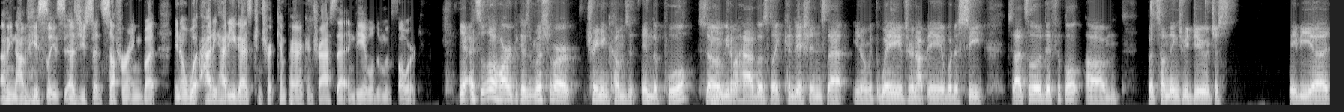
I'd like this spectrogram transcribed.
I mean, obviously, as you said, suffering, but you know, what? How do how do you guys contra- compare and contrast that and be able to move forward? Yeah, it's a little hard because most of our training comes in the pool, so mm-hmm. we don't have those like conditions that you know with the waves or not being able to see. So that's a little difficult. Um, but some things we do just maybe a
